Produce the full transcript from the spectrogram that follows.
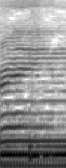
rain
